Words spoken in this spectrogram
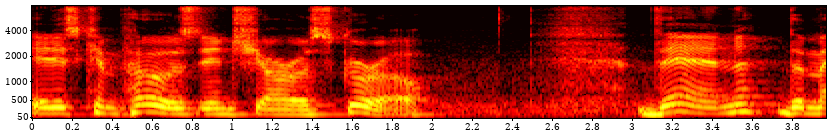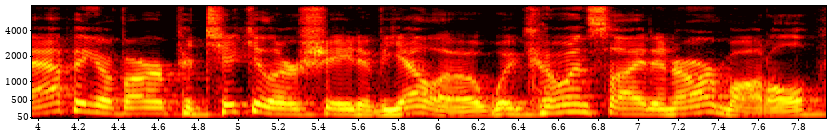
It is composed in chiaroscuro. Then, the mapping of our particular shade of yellow would coincide in our model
